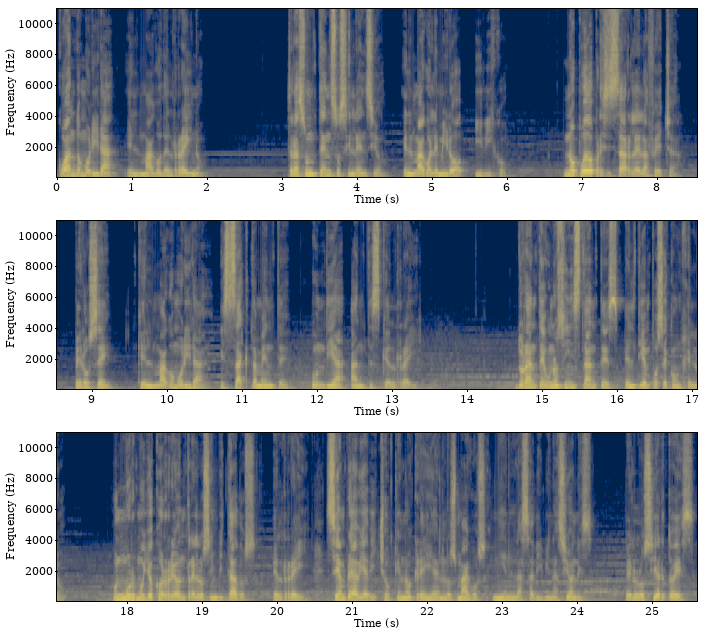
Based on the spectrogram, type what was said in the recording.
¿cuándo morirá el mago del reino? Tras un tenso silencio, el mago le miró y dijo, No puedo precisarle la fecha, pero sé que el mago morirá exactamente un día antes que el rey. Durante unos instantes el tiempo se congeló. Un murmullo corrió entre los invitados. El rey siempre había dicho que no creía en los magos ni en las adivinaciones, pero lo cierto es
